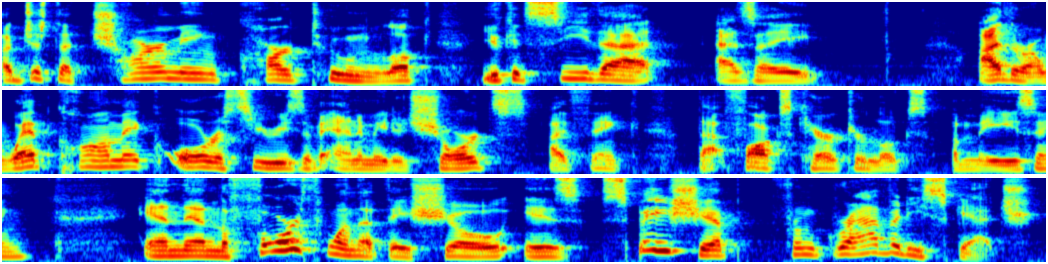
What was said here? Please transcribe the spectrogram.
uh, just a charming cartoon look. You could see that as a either a web comic or a series of animated shorts. I think that Fox character looks amazing. And then the fourth one that they show is Spaceship from Gravity Sketch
